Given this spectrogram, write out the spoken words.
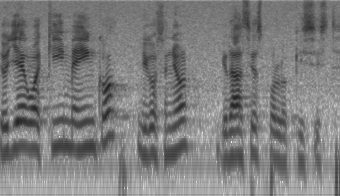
yo llego aquí, me hinco, digo, Señor, gracias por lo que hiciste.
